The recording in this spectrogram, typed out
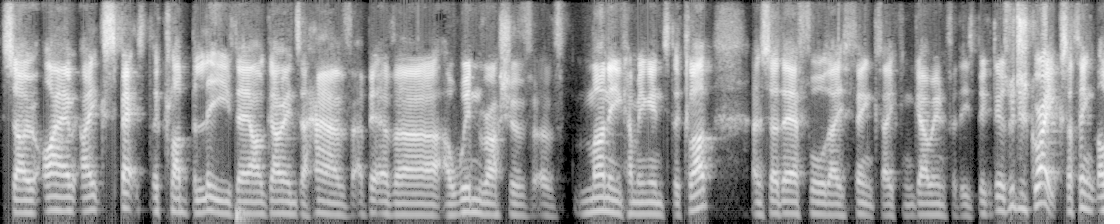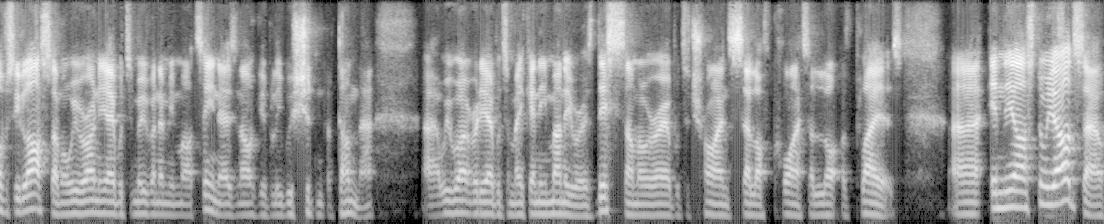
So I, I expect the club believe they are going to have a bit of a, a wind rush of, of money coming into the club and so therefore they think they can go in for these big deals, which is great because I think obviously last summer we were only able to move on Emi Martinez, and arguably we shouldn't have done that. Uh, we weren't really able to make any money, whereas this summer we were able to try and sell off quite a lot of players uh, in the Arsenal yard sale.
